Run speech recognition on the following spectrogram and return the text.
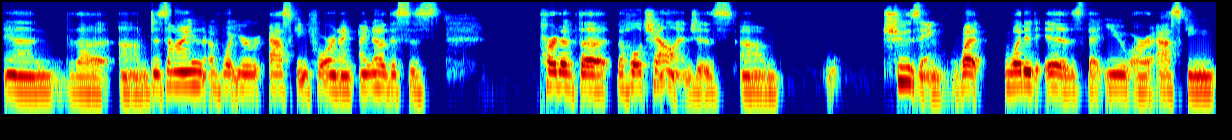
and the um, design of what you're asking for. And I, I know this is part of the, the whole challenge is um, choosing what, what it is that you are asking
